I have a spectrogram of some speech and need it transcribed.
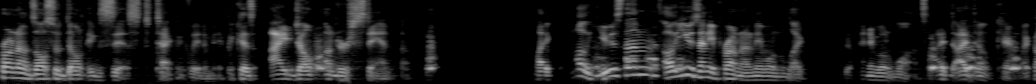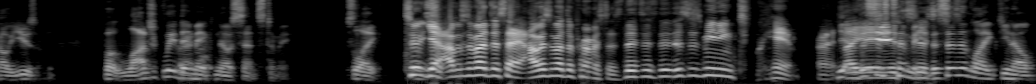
pronouns also don't exist technically to me because I don't understand them. Like I'll use them. I'll use any pronoun anyone like anyone wants. I, I don't care. Like I'll use them. But logically they Right. make no sense to me. So like To, yeah, I was about to say. I was about the premises. this. This is this is meaning to him, right? Yeah, Like, this is to me. just- This isn't like, you know,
